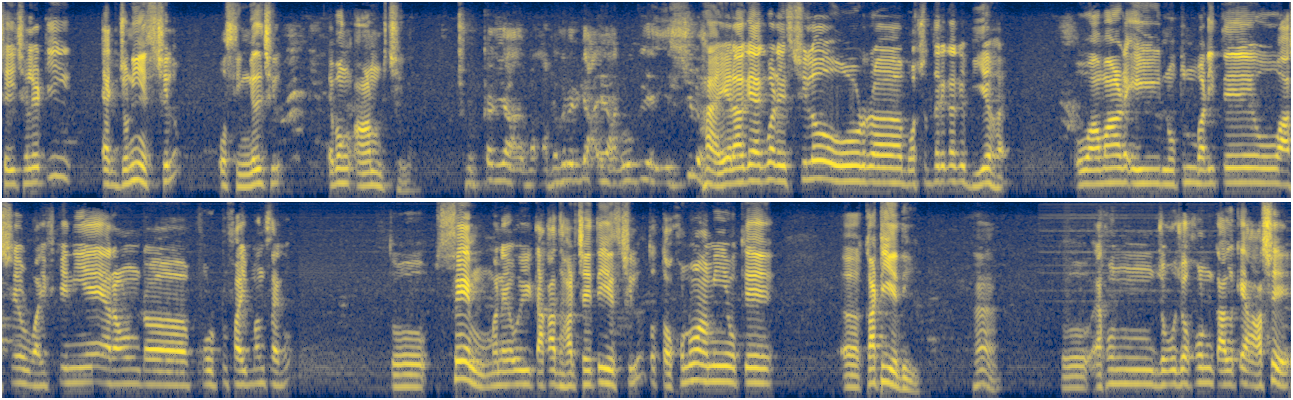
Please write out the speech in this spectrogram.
সেই ছেলেটি একজনই এসেছিল। ও সিঙ্গেল ছিল এবং আর্মড ছিল। হ্যাঁ এর আগে একবার এসেছিল। ওর বছর দেড়েক আগে বিয়ে হয়। ও আমার এই নতুন বাড়িতে ও আসে ওর ওয়াইফকে নিয়ে around four two five months আগে তো সেম মানে ওই টাকা ধার চাইতেই এসেছিল। তো তখনও আমি ওকে কাটিয়ে দিই। হ্যাঁ। তো এখন য- যখন কালকে আসে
